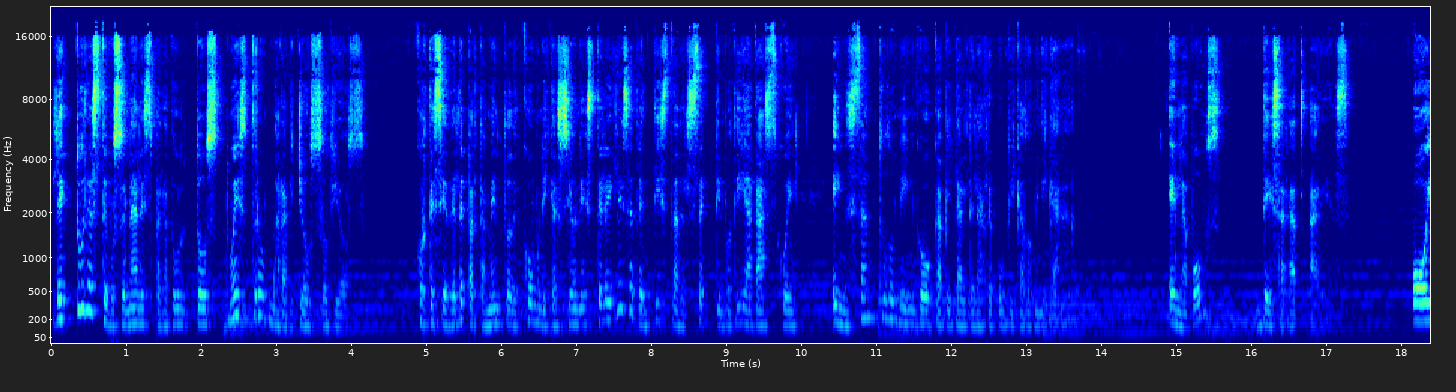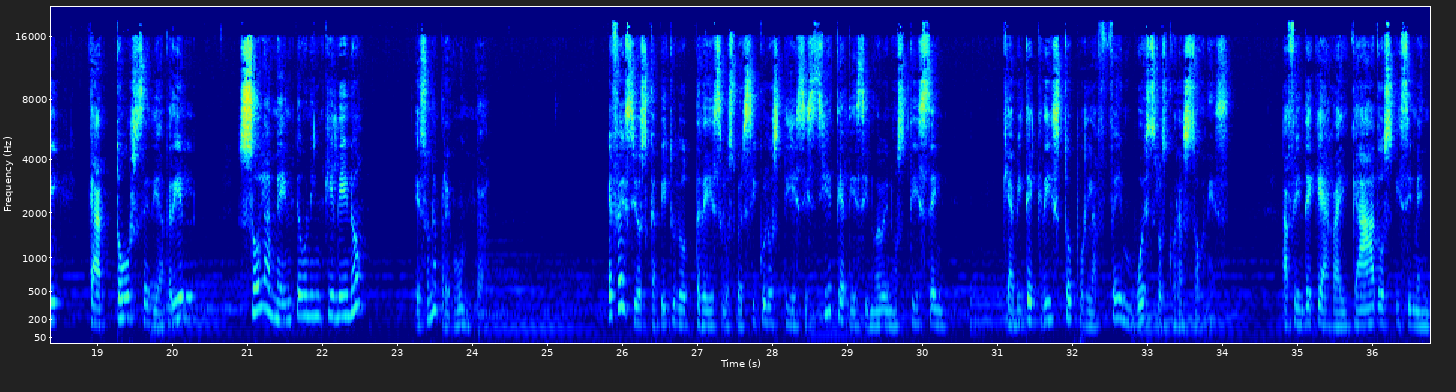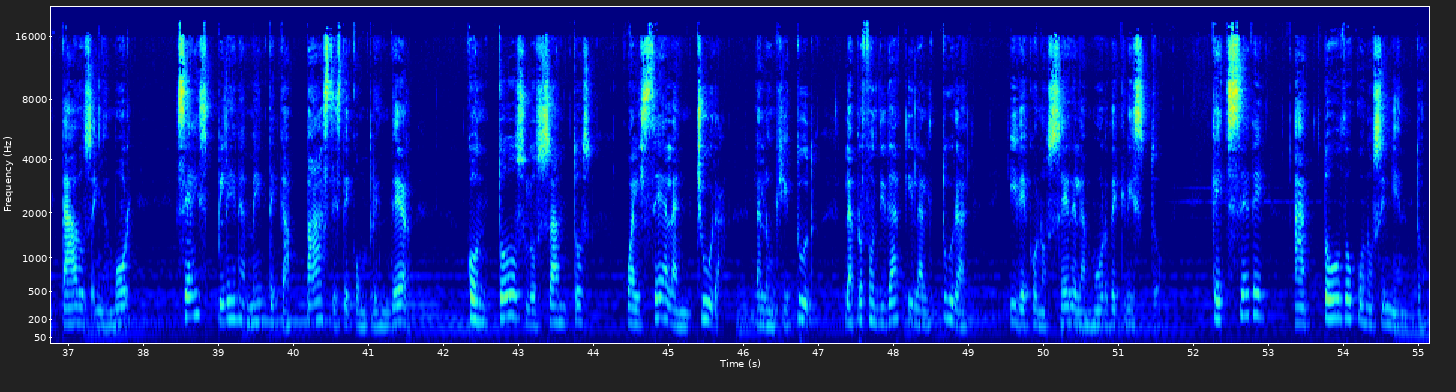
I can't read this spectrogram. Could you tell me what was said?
Lecturas devocionales para adultos, nuestro maravilloso Dios. Cortesía del Departamento de Comunicaciones de la Iglesia Adventista del Séptimo Día Gascue en Santo Domingo, capital de la República Dominicana. En la voz de Sarat Arias. Hoy, 14 de abril, ¿solamente un inquilino? Es una pregunta. Efesios capítulo 3, los versículos 17 al 19 nos dicen que habite Cristo por la fe en vuestros corazones, a fin de que arraigados y cimentados en amor, seáis plenamente capaces de comprender con todos los santos cuál sea la anchura, la longitud, la profundidad y la altura, y de conocer el amor de Cristo, que excede a todo conocimiento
